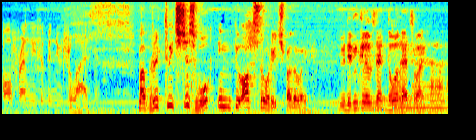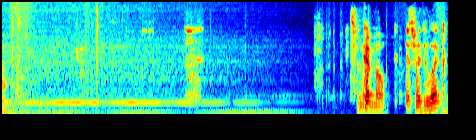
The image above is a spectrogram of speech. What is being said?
All friendlies have been neutralized. My brute twitch just walked into art storage, by the way. You didn't close that door, that's why. Uh, It's Memo. let's make it work.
